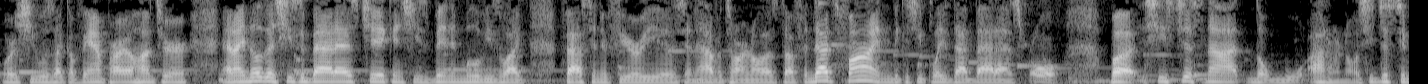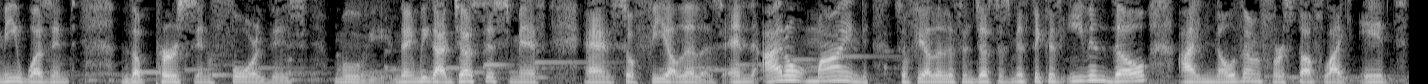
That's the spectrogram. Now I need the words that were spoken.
where she was like a vampire hunter. And I know that she's a badass chick and she's been in movies like Fast and the Furious and Avatar and all that stuff. And that's fine because she plays that badass role. But she's just not the, I don't know, she just to me wasn't the person for this movie. Then we got Justice Smith and Sophia Lillis. And I don't mind Sophia Lillis and Justice Smith because even though I know them for stuff like It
